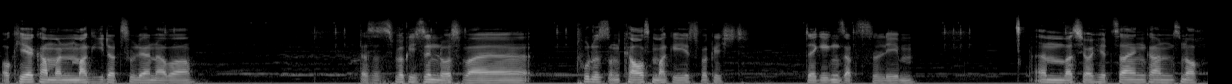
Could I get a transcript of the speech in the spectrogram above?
Okay, hier kann man Magie dazu lernen, aber das ist wirklich sinnlos, weil Todes- und Chaos-Magie ist wirklich der Gegensatz zu Leben. Ähm, was ich euch hier zeigen kann, ist noch,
